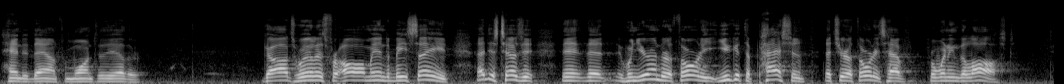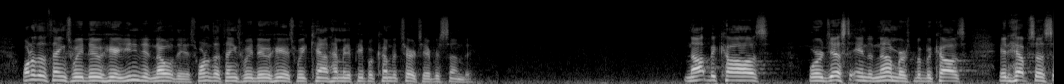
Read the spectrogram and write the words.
handed down from one to the other. God's will is for all men to be saved. That just tells you that, that when you're under authority, you get the passion that your authorities have for winning the lost. One of the things we do here, you need to know this, one of the things we do here is we count how many people come to church every Sunday. Not because we're just into numbers, but because it helps us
